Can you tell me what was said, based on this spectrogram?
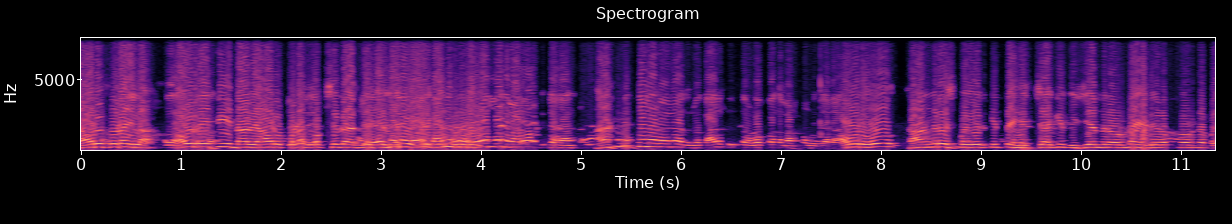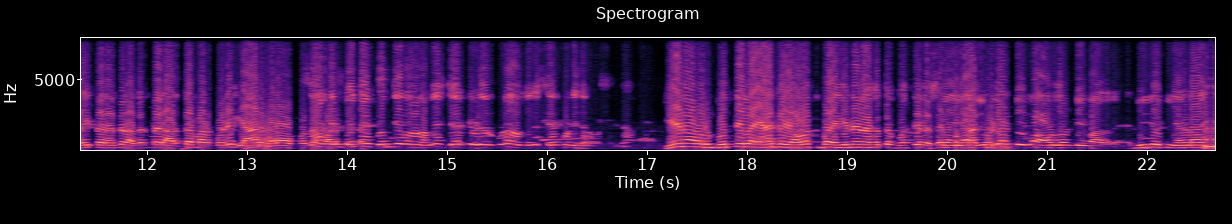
ಯಾರು ಕೂಡ ಇಲ್ಲ. ಅವ್ರ ರೀತಿ ನಾವ್ ಯಾರು ಕೂಡ ಪಕ್ಷದ ಅಧ್ಯಕ್ಷರ ಅವರು ಕಾಂಗ್ರೆಸ್ ಬಗೆಗಿಂತ ಹೆಚ್ಚಾಗಿ ವಿಜೇಂದ್ರ ಅವ್ರನ್ನ ಯಡಿಯೂರಪ್ಪನವ್ರನ್ನ ಬೈತಾರೆ ಅಂದ್ರೆ ಅದ್ರ ಮೇಲೆ ಅರ್ಥ ಮಾಡ್ಕೊಳ್ಳಿ ಯಾರು ಒಳ ಒಪ್ಪಂದ ನಿಮ್ ಜೊತೆ ಬಂದಿರೋ ರಮೇಶ್ ಜಾರಕಿಹೊಳಿ ಕೂಡ ಅವ್ರ ಜೊತೆ ಸೇರ್ಕೊಂಡಿದ್ದಾರೆ ಏನೋ ಅವ್ರಿಗೆ ಗೊತ್ತಿಲ್ಲ ಯಾಕೆ ಯಾವತ್ ಬ- ಏನೇನಾಗುತ್ತೋ ಗೊತ್ತಿಲ್ಲ. ಸಲ. ಟೀಮ್ ಅವ್ರದೊಂದು ಟೀಮ್ ಆದ್ರೆ. ಬಿಜೆಪಿ ಎರಡಾಗಿ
